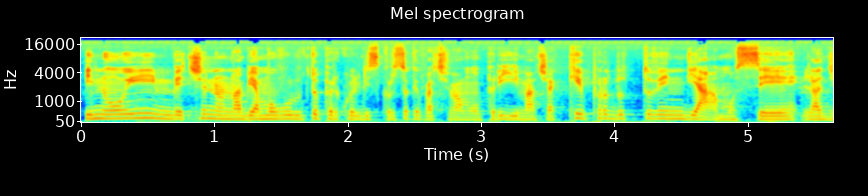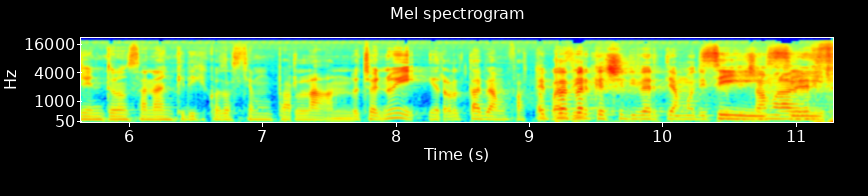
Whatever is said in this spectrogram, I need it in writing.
e noi invece non abbiamo voluto per quel discorso che facevamo prima, cioè che prodotto vendiamo se la gente non sa neanche di che cosa stiamo parlando, cioè noi in realtà abbiamo fatto E quasi... poi perché ci divertiamo di più, Sì, diciamo la sì. verità.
